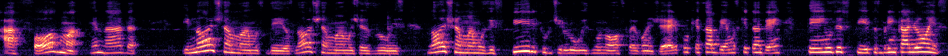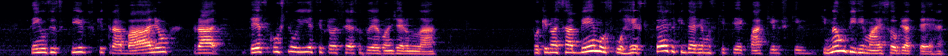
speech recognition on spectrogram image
a forma é nada. E nós chamamos Deus, nós chamamos Jesus, nós chamamos espíritos de luz no nosso evangelho, porque sabemos que também tem os espíritos brincalhões, tem os espíritos que trabalham para desconstruir esse processo do evangelho no lar. Porque nós sabemos o respeito que devemos que ter com aqueles que, que não vivem mais sobre a terra.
